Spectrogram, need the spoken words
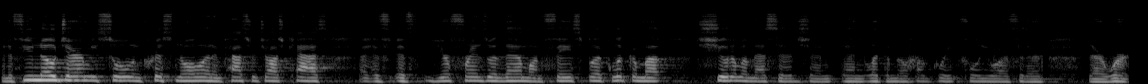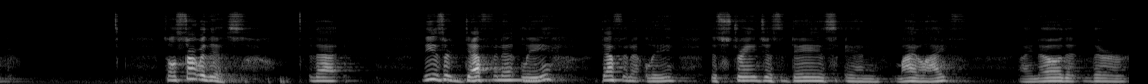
And if you know Jeremy Sewell and Chris Nolan and Pastor Josh Cass, uh, if, if you're friends with them on Facebook, look them up, shoot them a message, and, and let them know how grateful you are for their, their work. So I'll start with this that these are definitely, definitely the strangest days in my life. I know that there are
